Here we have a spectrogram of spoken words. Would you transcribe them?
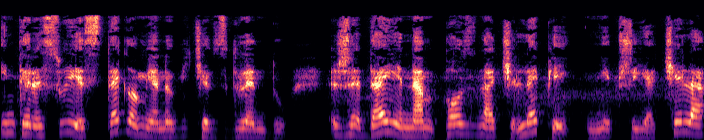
interesuje z tego mianowicie względu, że daje nam poznać lepiej nieprzyjaciela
